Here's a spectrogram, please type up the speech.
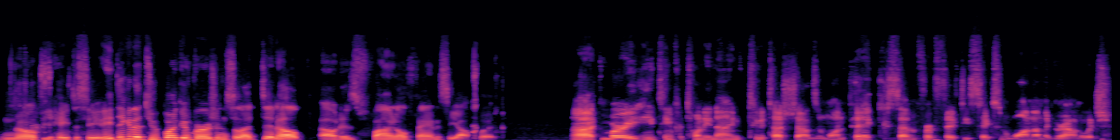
Nope, you hate to see it. He did get a two point conversion, so that did help out his final fantasy output. Uh, Murray 18 for 29, two touchdowns and one pick, seven for 56 and one on the ground, which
